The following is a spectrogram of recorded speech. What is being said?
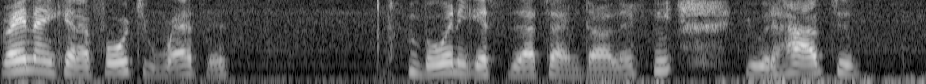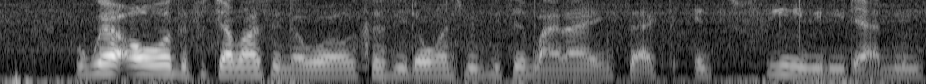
right now you can afford to wear this, but when it gets to that time, darling, you would have to wear all the pajamas in the world because you don't want to be bitten by that insect. It's really, really deadly.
